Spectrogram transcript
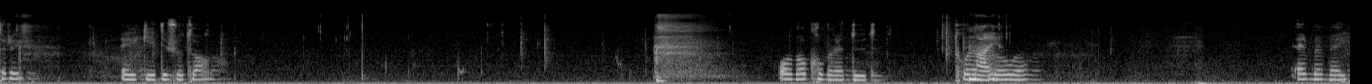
til deg. Jeg gidder ikke å ta den. Og nå kommer det en dude. Tror jeg Nei. En med meg.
